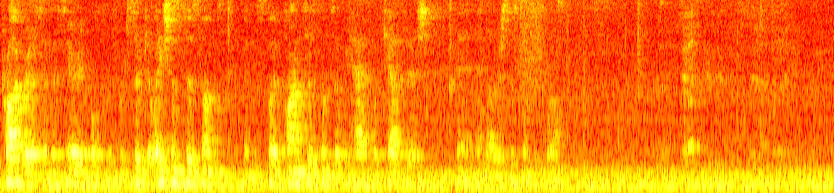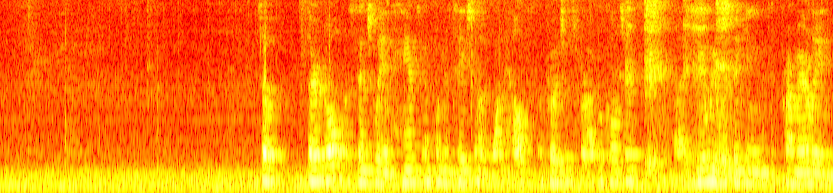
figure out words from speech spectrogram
progress in this area, both with recirculation systems and split pond systems that we have with catfish and, and other systems as well. So third goal, essentially enhance implementation of One Health approaches for aquaculture. Uh, here we were thinking primarily in,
